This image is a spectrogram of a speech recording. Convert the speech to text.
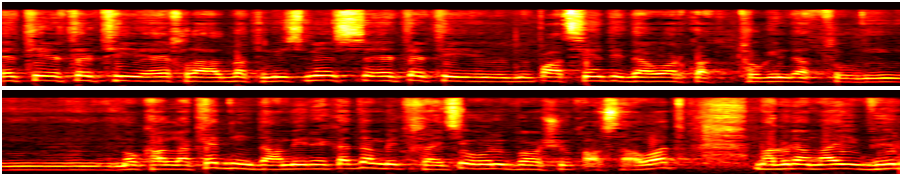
ერთ-ერთი ეხლა ალბათ მისმენს ერთ-ერთი პაციენტი დავარქვა თუ გინდა თუ მოქალაქედ დამირე ეკა და მითხრა იცი ორი ბავშვი ყავს ავად მაგრამ აი ვერ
